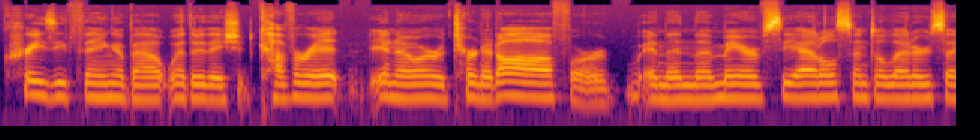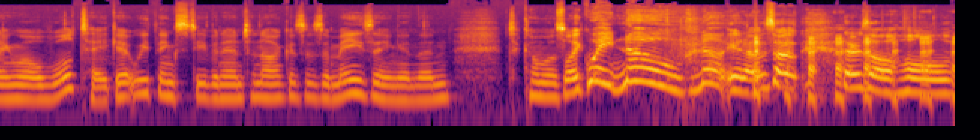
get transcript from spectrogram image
crazy thing about whether they should cover it, you know, or turn it off, or and then the mayor of Seattle sent a letter saying, "Well, we'll take it. We think Stephen Antonakos is amazing." And then Tacoma was like, "Wait, no, no," you know. So there's a whole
